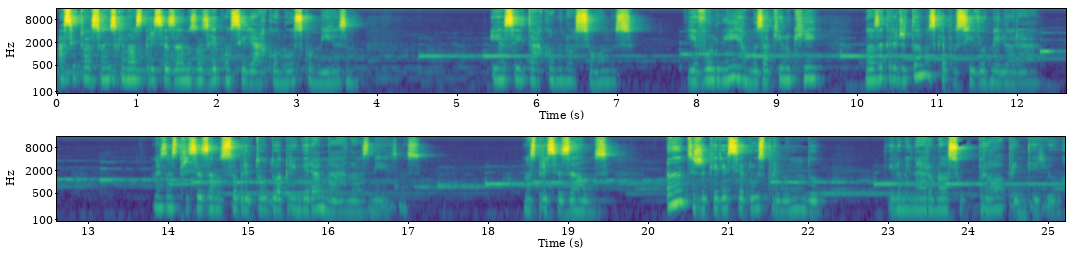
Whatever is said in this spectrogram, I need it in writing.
há situações que nós precisamos nos reconciliar conosco mesmo e aceitar como nós somos e evoluirmos aquilo que nós acreditamos que é possível melhorar. Mas nós precisamos, sobretudo, aprender a amar nós mesmos. Nós precisamos, antes de querer ser luz para o mundo, iluminar o nosso próprio interior.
